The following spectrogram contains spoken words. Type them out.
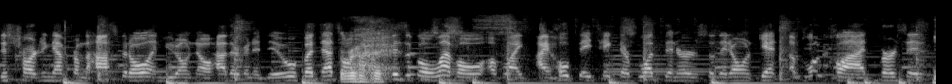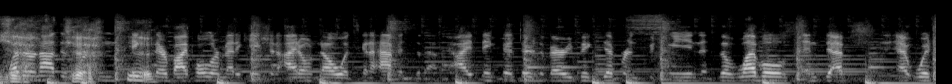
Discharging them from the hospital and you don't know how they're gonna do. But that's on like, a physical level of like, I hope they take their blood thinners so they don't get a blood clot versus Yeah. whether or not this Yeah. person takes their bipolar medication. I don't know what's gonna happen to them. I think that there's a very big difference between the levels and depths at which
